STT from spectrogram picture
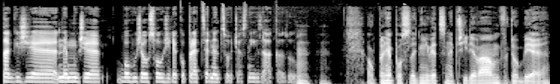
takže nemůže bohužel sloužit jako precedent současných zákazů. Hmm, hmm. A úplně poslední věc, nepřijde vám v době,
